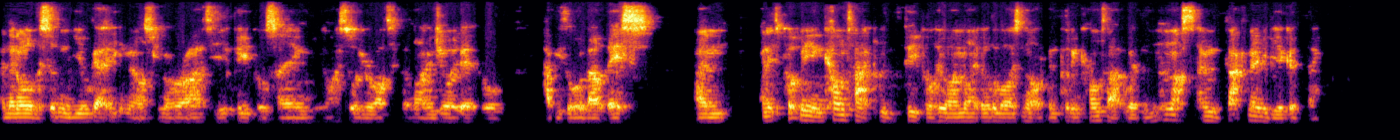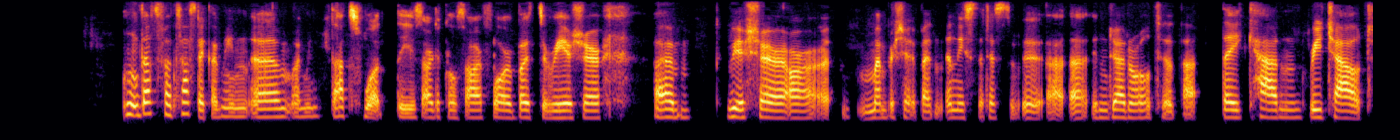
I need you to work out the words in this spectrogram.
And then all of a sudden you'll get emails from a variety of people saying, I saw your article and I enjoyed it, or have you thought about this? Um, and it's put me in contact with people who I might otherwise not have been put in contact with. And, and that can only be a good thing. That's fantastic. I mean, um, I mean that's what these articles are for, both to reassure, um, reassure our membership and, and these statistics uh, uh, uh, in general to that they can reach out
